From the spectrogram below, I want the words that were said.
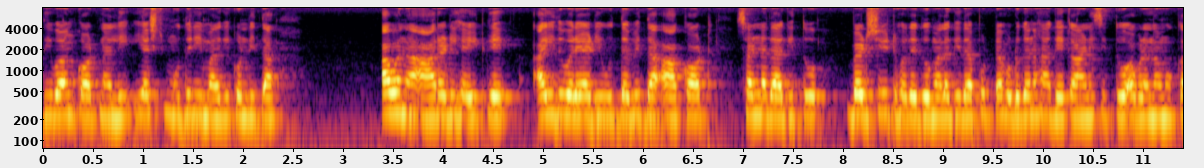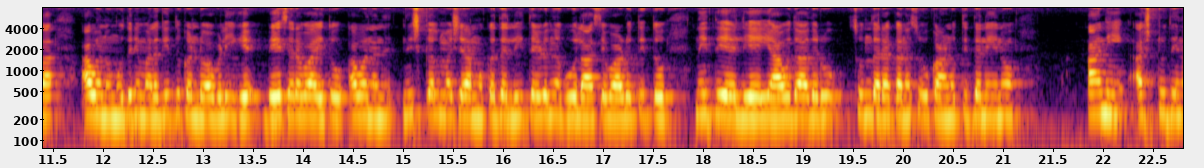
ದಿವಾನ್ ಕಾಟ್ನಲ್ಲಿ ಯಶ್ ಮುದುರಿ ಮಲಗಿಕೊಂಡಿದ್ದ. ಅವನ ಆರಡಿ ಹೈಟ್ಗೆ ಐದೂವರೆ ಅಡಿ ಉದ್ದವಿದ್ದ ಆ ಕಾಟ್ ಸಣ್ಣದಾಗಿತ್ತು. ಬೆಡ್ಶೀಟ್ ಹೊದೆದು ಮಲಗಿದ ಪುಟ್ಟ ಹುಡುಗನ ಹಾಗೆ ಕಾಣಿಸಿತ್ತು ಅವಳನ ಮುಖ. ಅವನು ಮುದುರಿ ಮಲಗಿದ್ದು ಕಂಡು ಅವಳಿಗೆ ಬೇಸರವಾಯಿತು. ಅವನ ನಿಷ್ಕಲ್ಮಶ ಮುಖದಲ್ಲಿ ತೆಳುನಗು ಲಾಸ್ಯವಾಡುತ್ತಿತ್ತು ನಿದ್ದೆಯಲ್ಲಿಯೇ ಯಾವುದಾದರೂ ಸುಂದರ ಕನಸು ಕಾಣುತ್ತಿದ್ದನೇನೋ ಆನಿ, ಅಷ್ಟು ದಿನ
